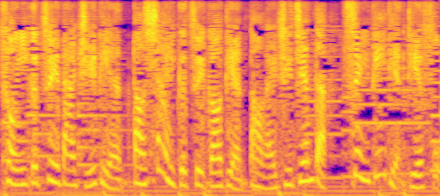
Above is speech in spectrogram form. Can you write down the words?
从一个最大值点到下一个最高点到来之间的最低点跌幅。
